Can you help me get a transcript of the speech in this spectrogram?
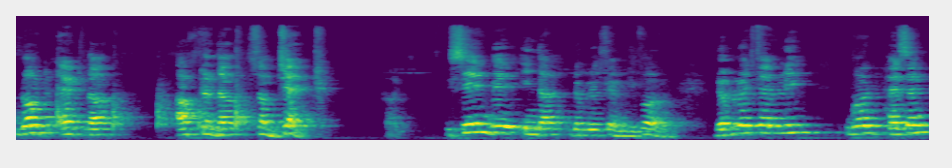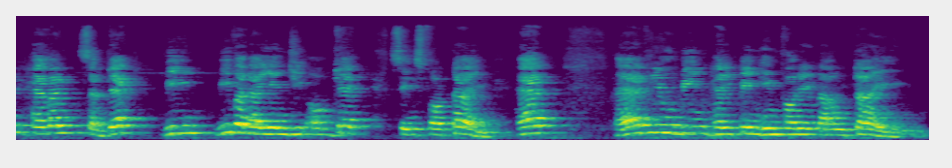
not at the, after the subject. Same way in the WH family word. WH family word hasn't, haven't, subject, been, V1 ing object since for time. Have, have you been helping him for a long time?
